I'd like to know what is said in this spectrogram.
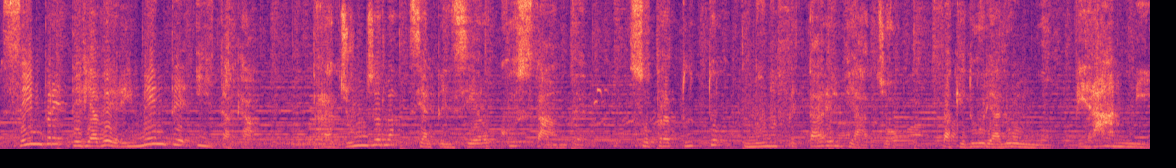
Sempre devi avere in mente Itaca. Raggiungerla sia il pensiero costante. Soprattutto non affrettare il viaggio. Fa che duri a lungo, per anni,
